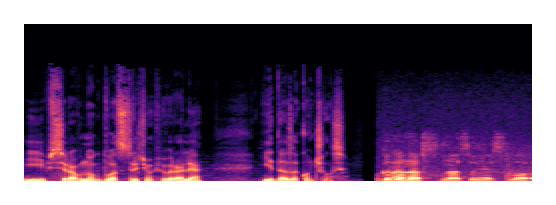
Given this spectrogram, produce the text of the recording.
и все равно к 23 февраля еда закончилась. Когда нас, нас унесло,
